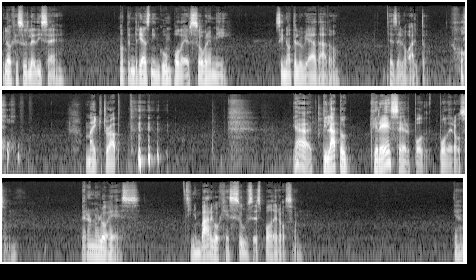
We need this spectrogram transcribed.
Y luego Jesús le dice, no tendrías ningún poder sobre mí si no te lo hubiera dado desde lo alto. Mic drop. ya Pilato cree ser poderoso, pero no lo es. Sin embargo, Jesús es poderoso. Ya.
